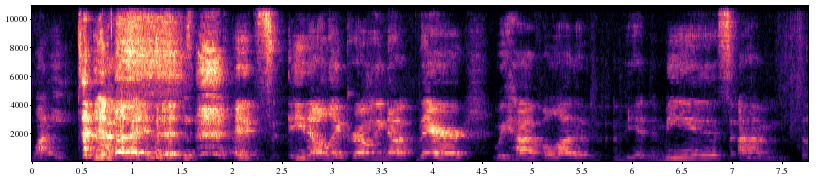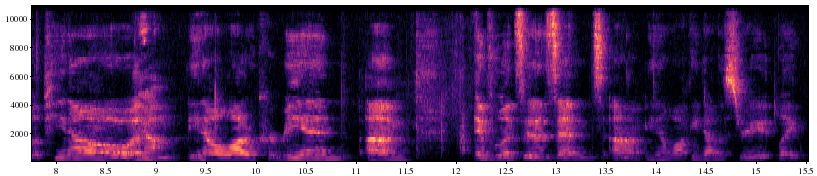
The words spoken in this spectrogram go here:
white. Yes. it's, it's, you know, like growing up there, we have a lot of Vietnamese, um, Filipino, and, Yeah. you know, a lot of Korean um, influences. And, uh, you know, walking down the street, like,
